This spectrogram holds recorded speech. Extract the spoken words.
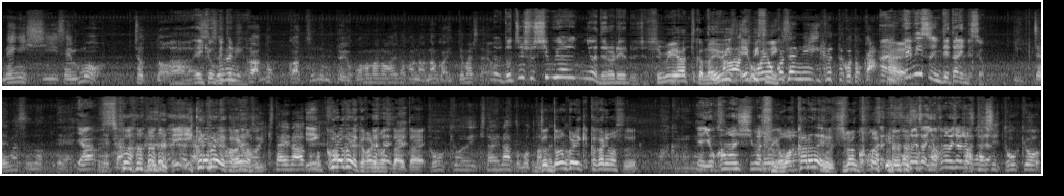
根岸線もちょっとあー影響受けてる鶴見かどっか鶴見と横浜の間かな？なんか行ってましたよ。でもどっちにしろ渋谷には出られるじゃん。渋谷っていうか、まあ、恵比寿に東横線に行くってことか。恵比寿に出たいんですよ。行っちゃいますのっていや えいくらぐらいかかります？東京行きたいなと思いったくらぐらいかかります？大体。東京で行きたいなと思ったんだけど。どのくらいかかります？わからない。いや横浜にしましょう分からないで一番怖いごめんなさい横浜にしましょう。私東京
